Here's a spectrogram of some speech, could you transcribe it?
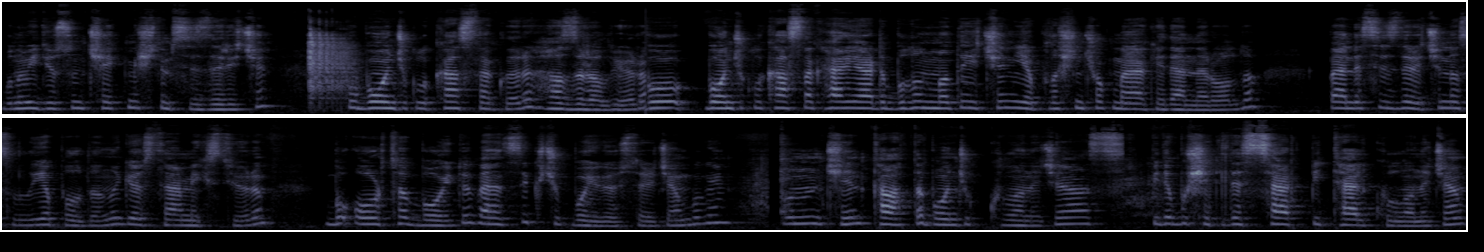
bunu videosunu çekmiştim sizler için. Bu boncuklu kasnakları hazır alıyorum. Bu boncuklu kasnak her yerde bulunmadığı için yapılışını çok merak edenler oldu. Ben de sizler için nasıl yapıldığını göstermek istiyorum. Bu orta boydu. Ben size küçük boyu göstereceğim bugün. Bunun için tahta boncuk kullanacağız. Bir de bu şekilde sert bir tel kullanacağım.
